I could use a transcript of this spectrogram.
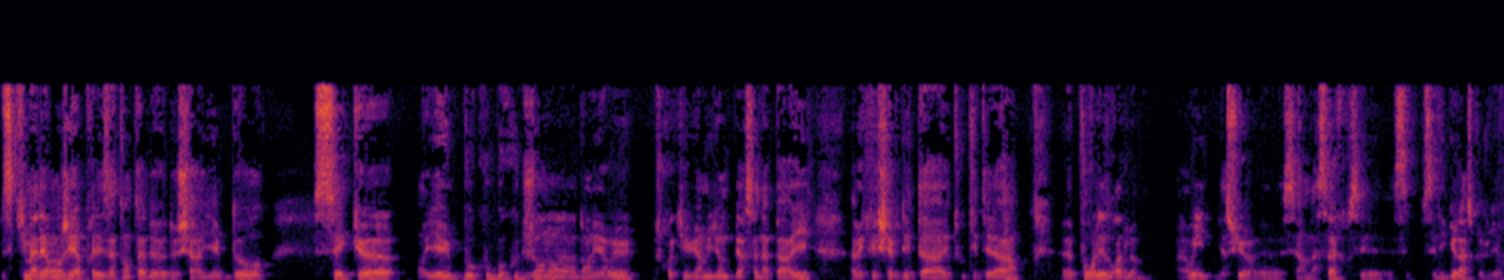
ce qui m'a dérangé après les attentats de, de Charlie Hebdo, c'est que il y a eu beaucoup, beaucoup de gens dans, dans les rues. Je crois qu'il y a eu un million de personnes à Paris, avec les chefs d'État et tout qui étaient là, euh, pour les droits de l'homme. Ah oui, bien sûr, euh, c'est un massacre, c'est, c'est dégueulasse, ce que je veux dire.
